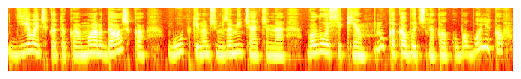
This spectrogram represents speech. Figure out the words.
девочка, такая мордашка, губки, ну, в общем, замечательная. Волосики, ну, как обычно, как у баболиков.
